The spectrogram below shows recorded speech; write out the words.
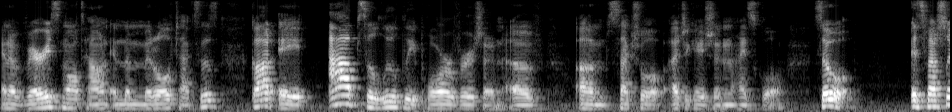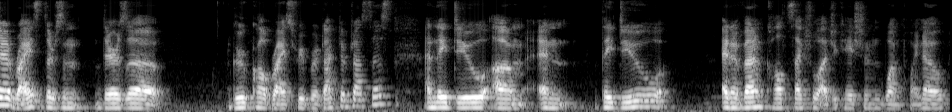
in a very small town in the middle of Texas, got a absolutely poor version of um, sexual education in high school. So, especially at Rice, there's an there's a group called Rice Reproductive Justice, and they do um and they do an event called Sexual Education 1.0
